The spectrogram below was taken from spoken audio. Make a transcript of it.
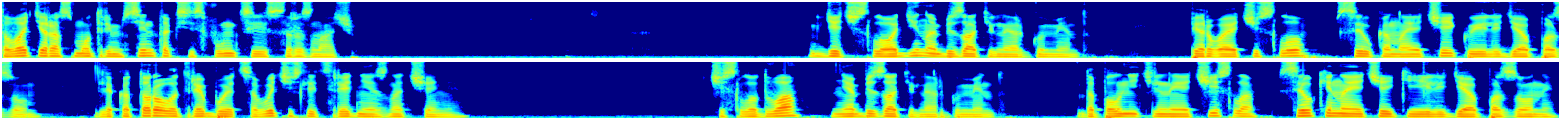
Давайте рассмотрим синтаксис функции srznaч, где число 1 обязательный аргумент. Первое число – ссылка на ячейку или диапазон, для которого требуется вычислить среднее значение. Число 2 – необязательный аргумент. Дополнительные числа – ссылки на ячейки или диапазоны,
